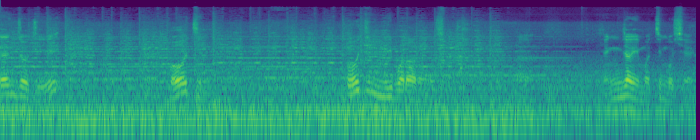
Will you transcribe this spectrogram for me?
센조지 버진 버진 리버라는 곳입니다. 네, 굉장히 멋진 곳이에요.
